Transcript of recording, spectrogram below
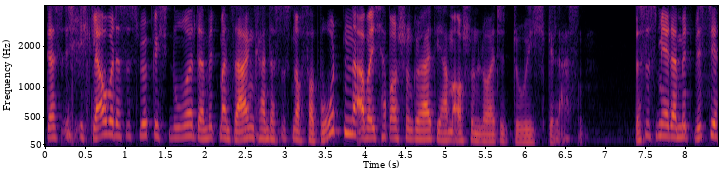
das ist, ich glaube, das ist wirklich nur, damit man sagen kann, das ist noch verboten, aber ich habe auch schon gehört, die haben auch schon Leute durchgelassen. Das ist mehr damit, wisst ihr,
